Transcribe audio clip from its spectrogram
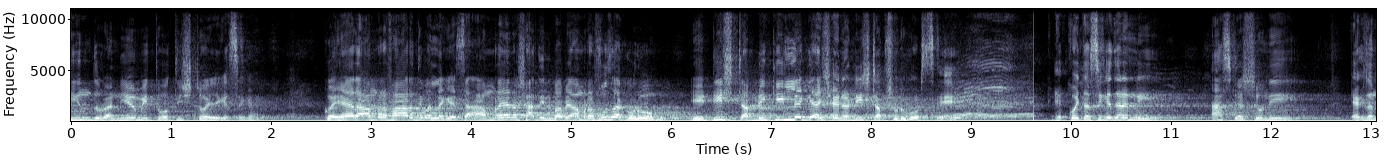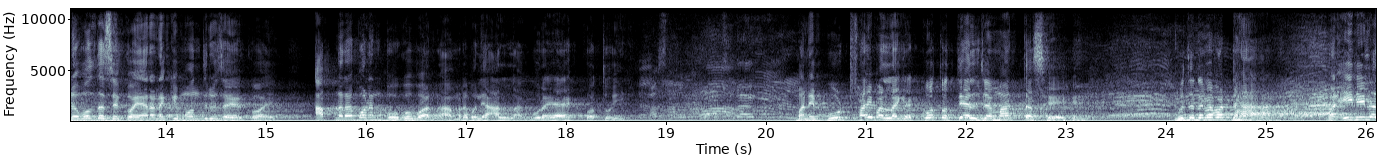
হিন্দুরা নিয়মিত অতিষ্ঠ হয়ে গেছে গায়ে কই হ্যাঁ আমরা ফার দিবার লেগেছে আমরা হেন স্বাধীনভাবে আমরা পূজা করুম। এই ডিস্টার্ব বিকির লেগে সে না ডিস্টার্ব শুরু করছে। কইতা শিখে জানেননি? আজকে শুনি, একজনে বলতেছে, কয় এরা নাকি মন্দিরে যায়, কয় আপনারা বলেন ভগবান, আমরা বলি আল্লাহ গোড়ায় এক কতই? মানে বুট ফাইবার লাগে, কত তেল যা মারতেছে। বুঝলেন ব্যাপারটা? মানে হলো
